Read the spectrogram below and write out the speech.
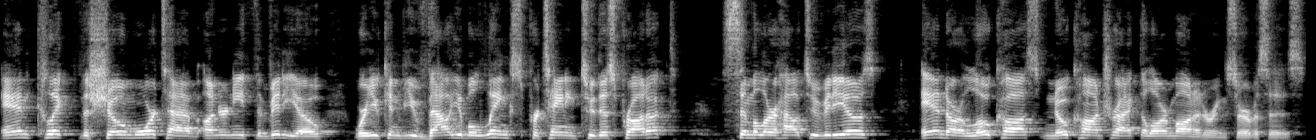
and click the Show More tab underneath the video where you can view valuable links pertaining to this product, similar how-to videos, and our low-cost, no-contract alarm monitoring services.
